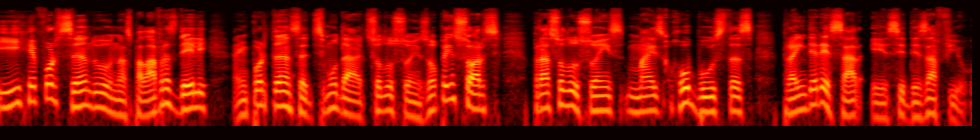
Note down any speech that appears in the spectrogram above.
e reforçando, nas palavras dele, a importância de se mudar de soluções open source para soluções mais robustas para endereçar esse desafio.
